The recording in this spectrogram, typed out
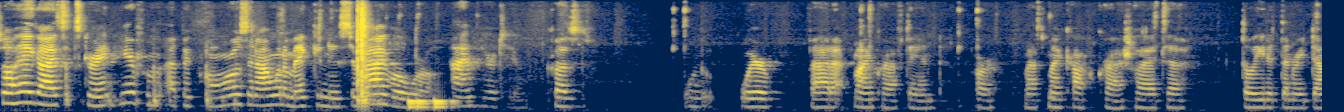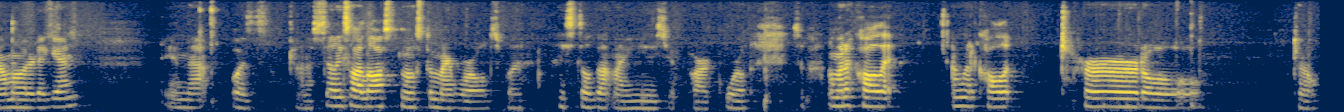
So hey guys, it's Grant here from Epic Pwn Bros, and I'm gonna make a new survival world I'm here too. because we're bad at Minecraft and our last Minecraft crash. So I had to delete it, then re-download it again, and that was kind of silly. So I lost most of my worlds, but I still got my amusement park world. So I'm gonna call it. I'm gonna call it Turtle. Turtle.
